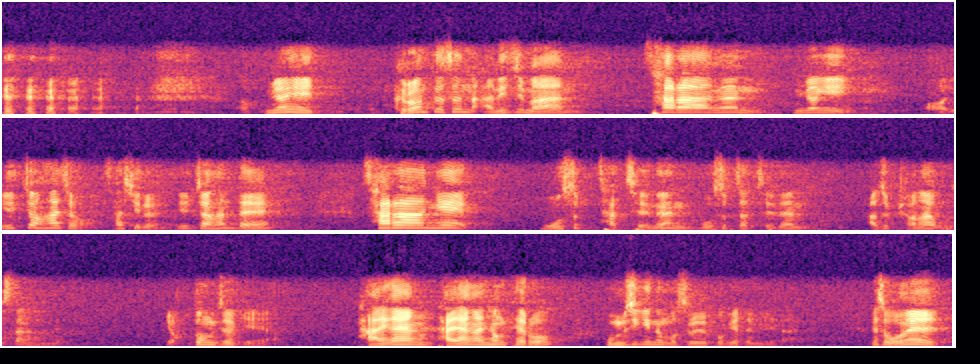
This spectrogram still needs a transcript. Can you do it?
분명히 그런 뜻은 아니지만 사랑은 분명히 어, 일정하죠. 사실은 일정한데 사랑의 모습 자체는 모습 자체는 아주 변화무쌍합니다. 역동적이에요. 다양한 다양한 형태로 움직이는 모습을 보게 됩니다. 그래서 오늘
